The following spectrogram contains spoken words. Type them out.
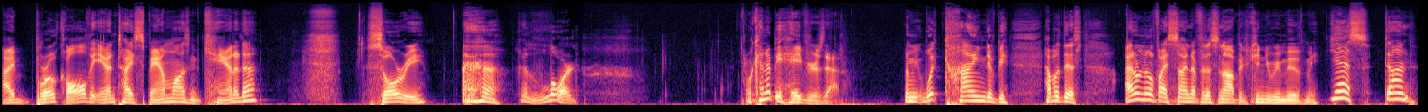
I broke all the anti spam laws in Canada. Sorry. Good Lord. What kind of behavior is that? I mean, what kind of be- How about this? I don't know if I signed up for this or not, but can you remove me? Yes, done.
